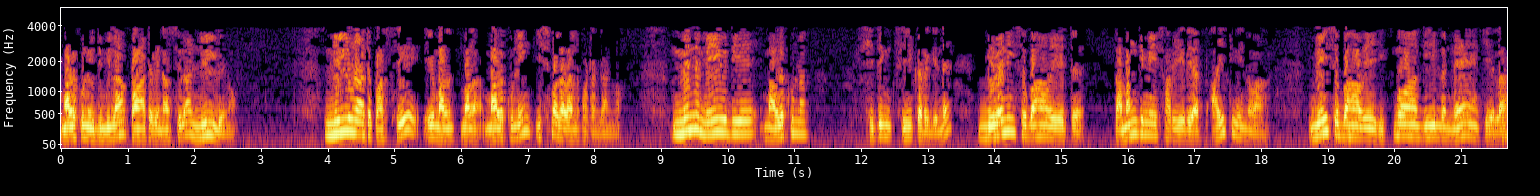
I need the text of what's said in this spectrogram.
මලකුණ ඉදිමිලා පාට වෙනස් වෙලා නිල් වෙනවා. නිල් වුණාට පස්සේ ඒ මල් මලකුණෙන් ඉස්ම ගලන්න පටන් ගන්නවා. මෙන්න මේ විදිහේ මලකුණක් සිතින් සිහි කරගෙන මෙවැනි ස්වභාවයට තමන්ගේ මේ ශරීරයත් අයිති වෙනවා. මේ ස්වභාවයේ ඉක්මවා ගිහිල්ලා නැහැ කියලා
